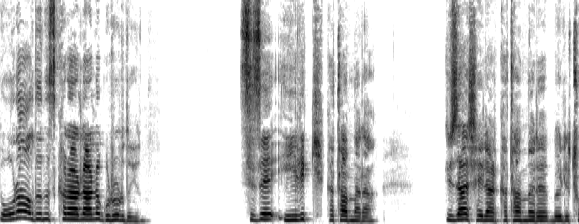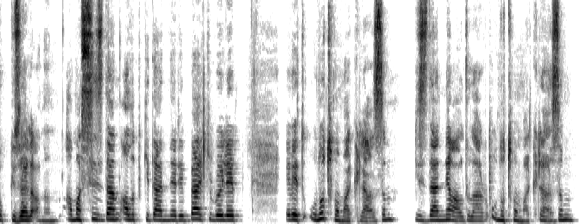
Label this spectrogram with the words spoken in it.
Doğru aldığınız kararlarla gurur duyun. Size iyilik katanlara, güzel şeyler katanları böyle çok güzel anın. Ama sizden alıp gidenleri belki böyle evet unutmamak lazım. Bizden ne aldılar unutmamak lazım.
